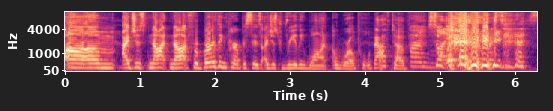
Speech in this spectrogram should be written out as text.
um, I just not not for birthing purposes. I just really want a whirlpool bathtub. For so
